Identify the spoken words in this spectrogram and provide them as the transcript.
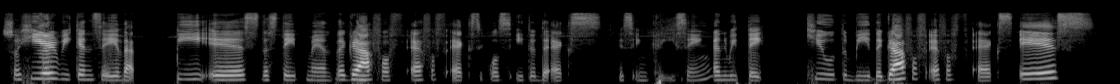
So here we can say that P is the statement, the graph of f of x equals e to the x is increasing. And we take Q to be the graph of f of x is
